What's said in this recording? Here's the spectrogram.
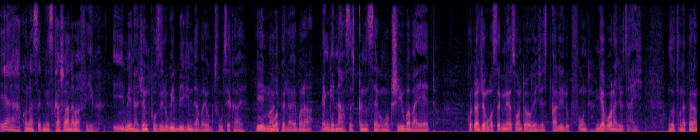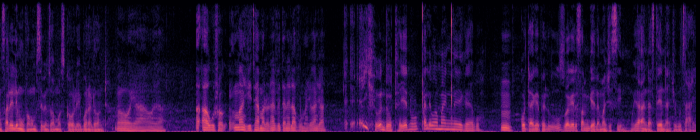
ya khona sekunesikhashana bafika. Imina nje ngiphuzile ukuyibika indaba yokuthutha ekhaya. Yini manje? ngoba phela yabona bengenaso isiqiniseko ngokushiya ubaba yedwa. Kodwa njengoba sekunesonto ke nje siqalile ukufunda ngiyabona nje ukuthi hayi ngizogcina phela ngisalele emuva ngomsebenzi wami wesikole yibona lonto oh ya oh ya. A- awusho ke manje ithayima lona livetane lavuma nje kanjalo? Eyi wendoda yena uqale wamanqika yabo. mm kodwa ke phela uzwakele samukela manje isimo uya understand nje ukuthi hayi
